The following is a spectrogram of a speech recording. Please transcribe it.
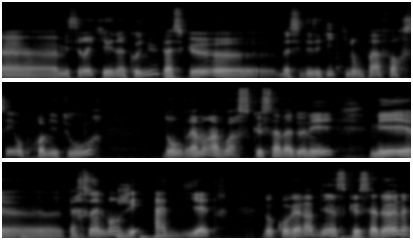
Mais c'est vrai qu'il y a une inconnue parce que bah, c'est des équipes qui n'ont pas forcé au premier tour. Donc vraiment à voir ce que ça va donner. Mais euh, personnellement, j'ai hâte d'y être. Donc on verra bien ce que ça donne.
